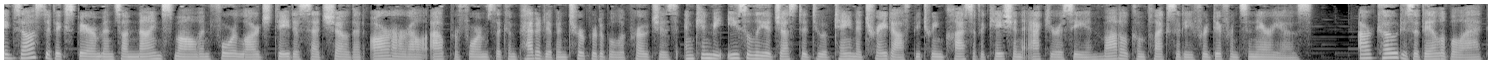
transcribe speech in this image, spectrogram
Exhaustive experiments on nine small and four large data sets show that RRL outperforms the competitive interpretable approaches and can be easily adjusted to obtain a trade off between classification accuracy and model complexity for different scenarios. Our code is available at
